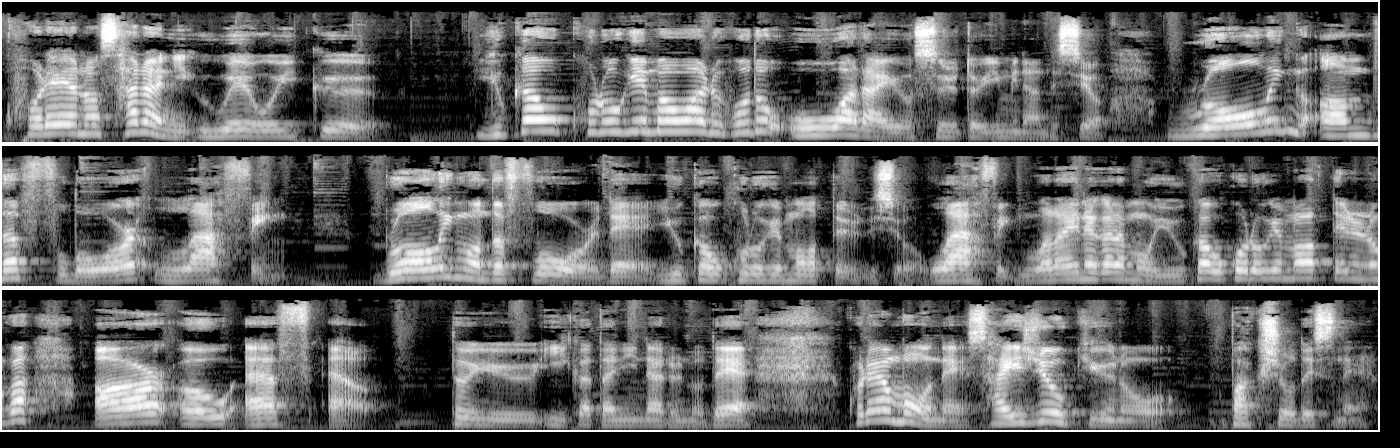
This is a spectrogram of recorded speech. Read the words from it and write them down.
これのさらに上を行く、床を転げ回るほど大笑いをするという意味なんですよ。rolling on the floor laughing. rolling on the floor で床を転げ回ってるんですよ。laughing. 笑いながらもう床を転げ回ってるのが ROFL という言い方になるので、これはもうね、最上級の爆笑ですね。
